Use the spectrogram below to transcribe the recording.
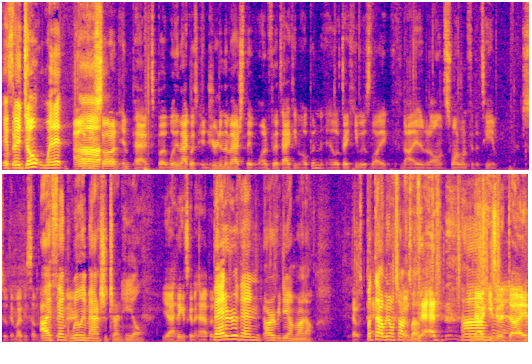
If It's they like- don't win it, I don't know if uh, you saw it on Impact, but Willie Mack was injured in the match they won for the tag team open, and it looked like he was like not in it at all, and Swann won for the team. So there might be something. I think there. Willie Mack should turn heel. Yeah, I think it's gonna happen. Better than RVD on Rhino. That was but that we don't talk was about. Bad. And now Um, he's gonna die.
